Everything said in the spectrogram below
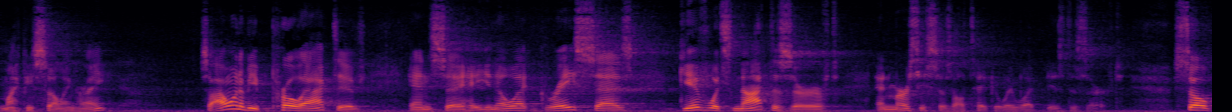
might be sowing, right? Yeah. So I want to be proactive and say, hey, you know what? Grace says, give what's not deserved, and mercy says, I'll take away what is deserved. So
